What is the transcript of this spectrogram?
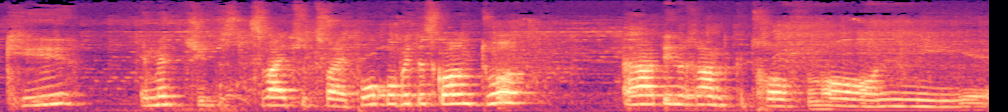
Okay, im Moment steht es 2 zu 2. Poco bitte scoren Tor. Er hat den Rand getroffen. Oh nee.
